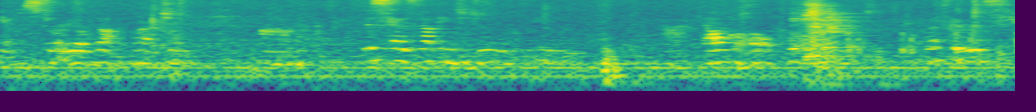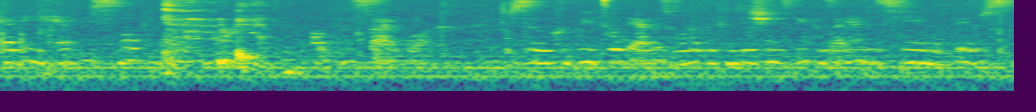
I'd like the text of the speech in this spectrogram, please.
Yeah, story of not margin. Um, This has nothing to do with the uh, alcohol portion, but there was heavy, heavy smoking on out on the sidewalk. So could we put that as one of the conditions, because I understand that there's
